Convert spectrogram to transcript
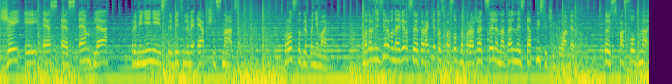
JASSM для применения истребителями F-16. Просто для понимания. Модернизированная версия этой ракеты способна поражать цели на дальность до тысячи километров тобто способна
